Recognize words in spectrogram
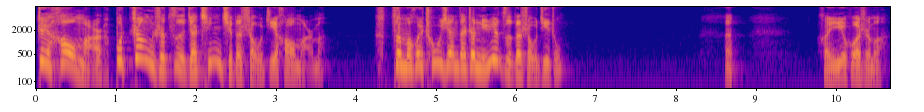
这号码不正是自家亲戚的手机号码吗？怎么会出现在这女子的手机中？哼，很疑惑是吗？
